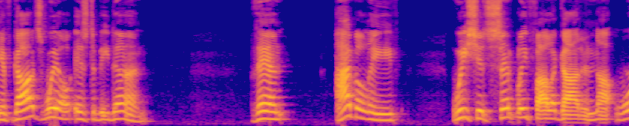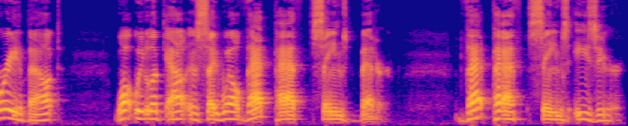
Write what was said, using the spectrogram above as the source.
if God's will is to be done, then I believe we should simply follow God and not worry about what we look out and say, well, that path seems better. That path seems easier.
